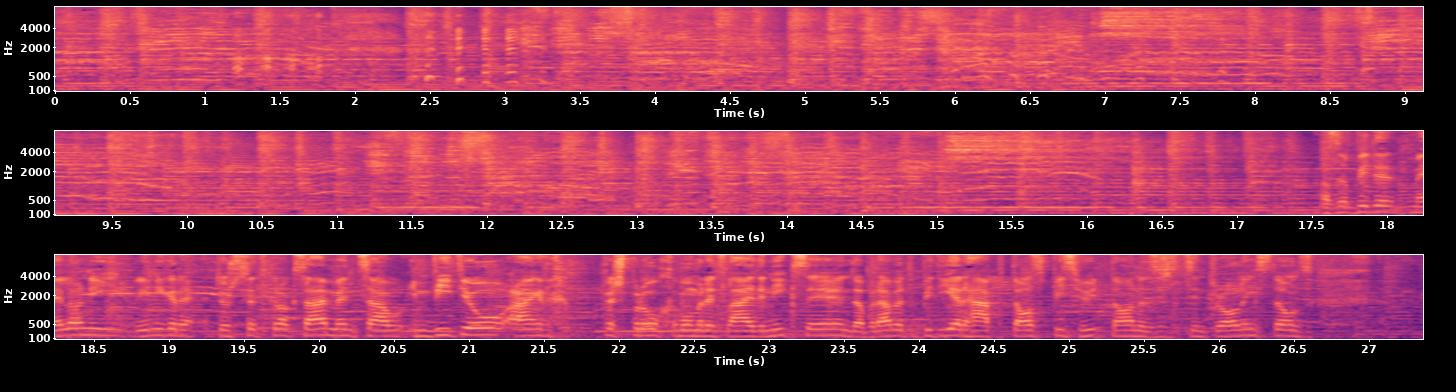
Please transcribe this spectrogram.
Also bei der Melanie weniger, du hast es jetzt gerade gesagt, wir haben es auch im Video eigentlich besprochen, wo wir jetzt leider nicht gesehen haben, aber eben bei dir hat das bis heute an, das ist sind Rolling Stones,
